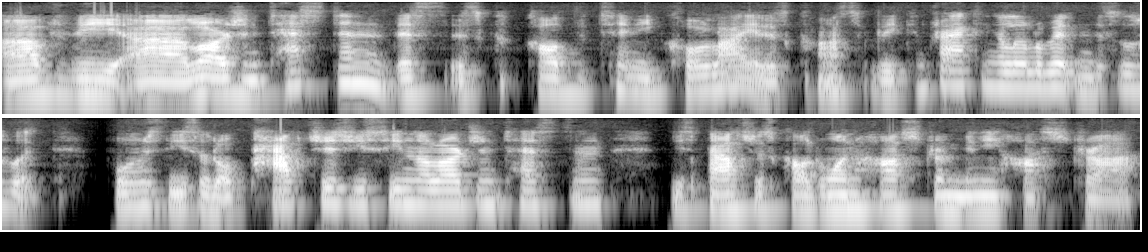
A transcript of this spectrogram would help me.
of the uh, large intestine. This is called the teniae coli. It is constantly contracting a little bit, and this is what forms these little pouches you see in the large intestine. These pouches called one haustrum, mini haustra.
